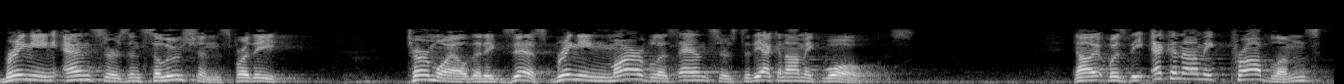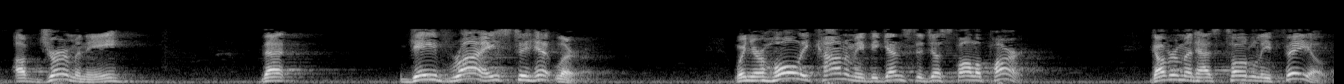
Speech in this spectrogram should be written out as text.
bringing answers and solutions for the turmoil that exists, bringing marvelous answers to the economic woes. Now it was the economic problems of Germany that gave rise to Hitler. When your whole economy begins to just fall apart, government has totally failed,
